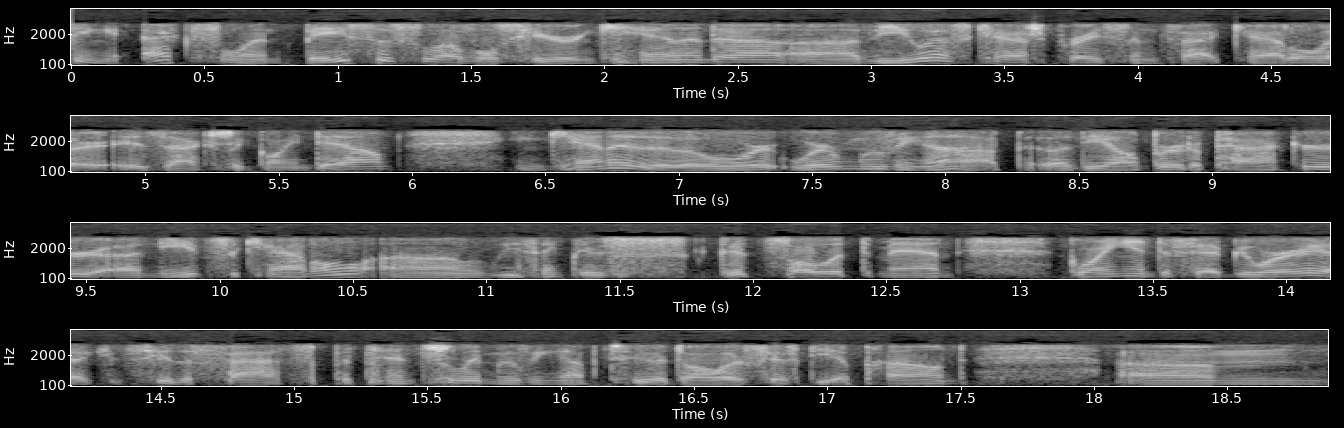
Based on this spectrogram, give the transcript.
seeing excellent basis levels here in Canada. Uh, the U.S. cash price in fat cattle are, is actually going down. In Canada, though, we're we're moving up. Uh, the Alberta packer uh, needs the cattle. Uh, we think there's good solid demand going into February. I can see the fats potentially moving up to a dollar fifty a pound. Um,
